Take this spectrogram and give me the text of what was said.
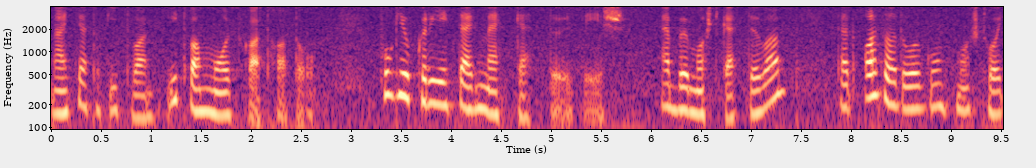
látjátok, itt van, itt van mozgatható. Fogjuk réteg megkettőzés. Ebből most kettő van. Tehát az a dolgunk most, hogy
